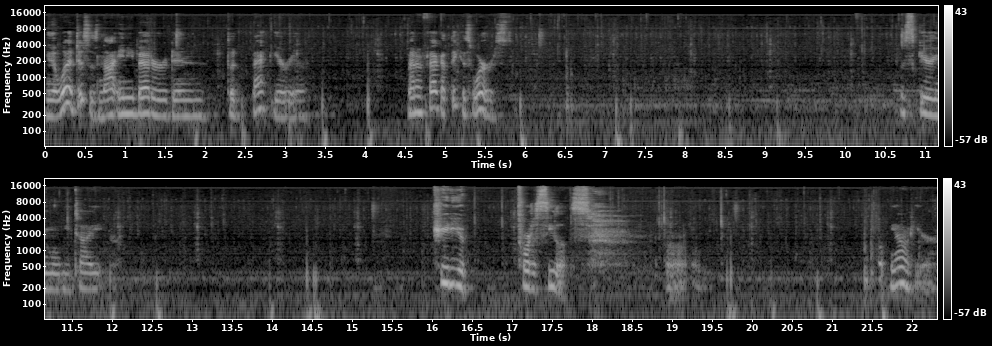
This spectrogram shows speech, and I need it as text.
You know what? This is not any better than the back area. Matter of fact, I think it's worse. The scary movie type. Treaty of Tordesillas. Um, help me out here.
